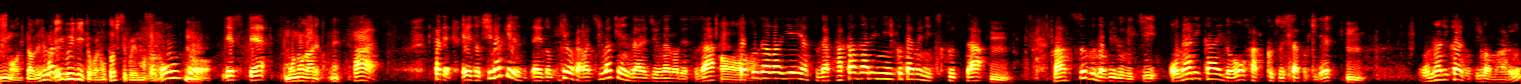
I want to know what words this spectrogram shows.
今あれでしょ？まだ。DVD とかに落としてくれますよ。本当ですって。うん物があればね。はい。さて、えっ、と、千葉県、えっ、と、キヨさんは千葉県在住なのですが、ー。徳川家康が鷹狩りに行くために作った、うん。まっすぐ伸びる道、おなり街道を発掘した時です。うん。おなり街道って今もある？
